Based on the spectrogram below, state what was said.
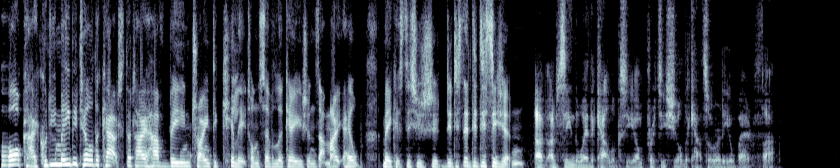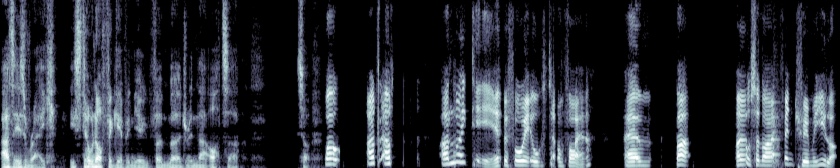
Hawkeye, could you maybe tell the cat that I have been trying to kill it on several occasions? That might help make its decision. de- de- de- decision. I've, I've seen the way the cat looks at you. I'm pretty sure the cat's already aware of that. As is Ray. He's still not forgiven you for murdering that otter. So, Well, I'd, I'd, I liked it here before it all set on fire. Um, but I also like adventuring with you lot.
